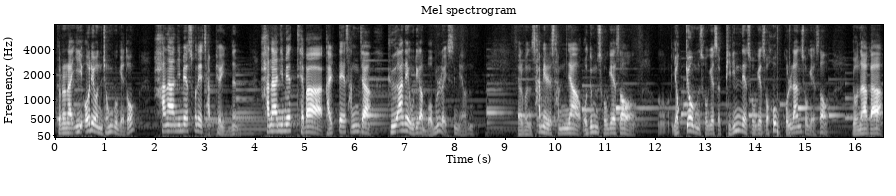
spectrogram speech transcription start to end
그러나 이 어려운 전국에도 하나님의 손에 잡혀 있는 하나님의 태바 갈대 상자 그 안에 우리가 머물러 있으면 여러분 3일 3야 어둠 속에서 어, 역겨움 속에서 비린내 속에서 호흡 곤란 속에서 요나가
